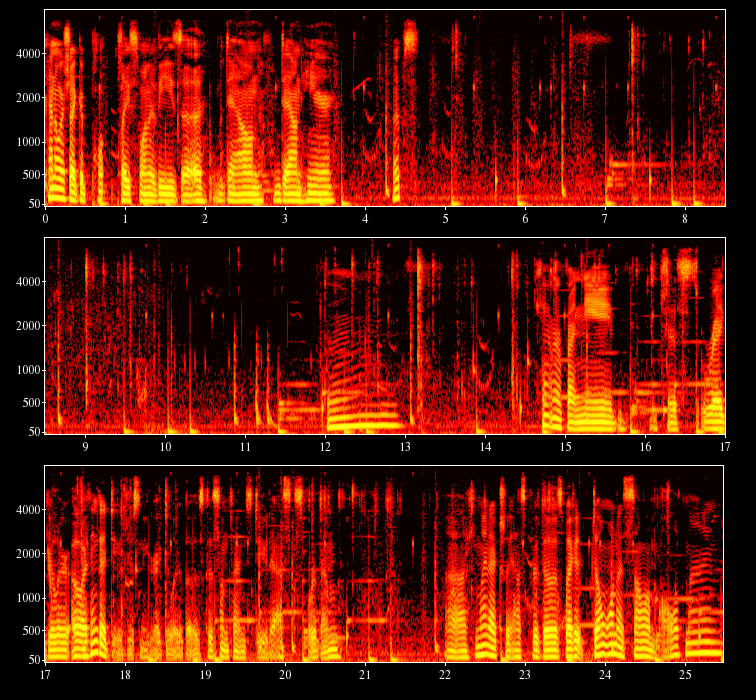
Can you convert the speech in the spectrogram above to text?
Kind of wish I could pl place one of these uh, down down here. Oops. Can't remember if I need just regular. Oh, I think I do just need regular those because sometimes dude asks for them. Uh, he might actually ask for those, but I don't want to sell him all of mine.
